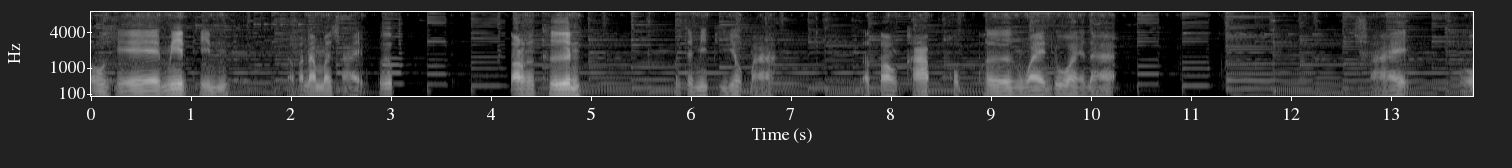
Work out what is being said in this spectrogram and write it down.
โอเค มีดหินแล้วก็นำมาใช้ปุ๊บ ตอนกลางคืน มันจะมีผีออกมา เราต้องคราฟคบเพลิงไว้ด้วยนะฮะใช้โอ้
